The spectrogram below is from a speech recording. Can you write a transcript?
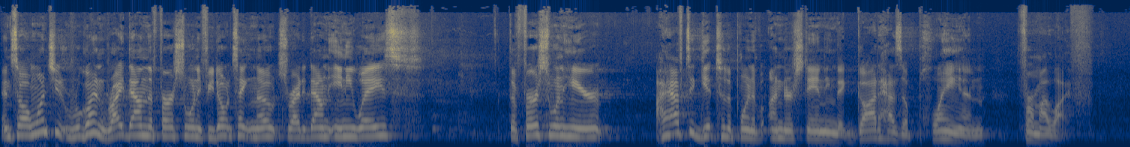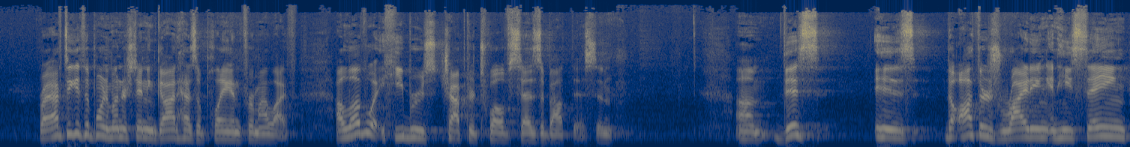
And so I want you to go ahead and write down the first one. If you don't take notes, write it down anyways. The first one here, I have to get to the point of understanding that God has a plan for my life. Right? I have to get to the point of understanding God has a plan for my life. I love what Hebrews chapter 12 says about this. And um, this is the author's writing, and he's saying,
